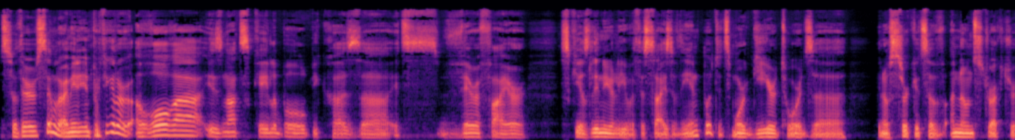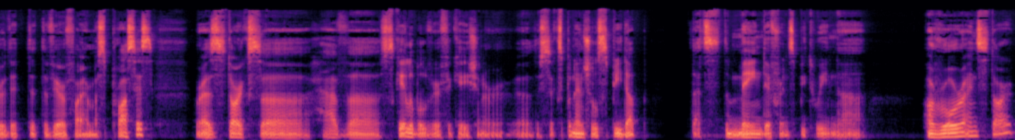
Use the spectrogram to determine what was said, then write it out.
So they're similar. I mean, in particular, Aurora is not scalable because uh, its verifier scales linearly with the size of the input. It's more geared towards, uh, you know, circuits of unknown structure that, that the verifier must process. Whereas Starks uh, have uh, scalable verification or uh, this exponential speed up. That's the main difference between uh, Aurora and Stark.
